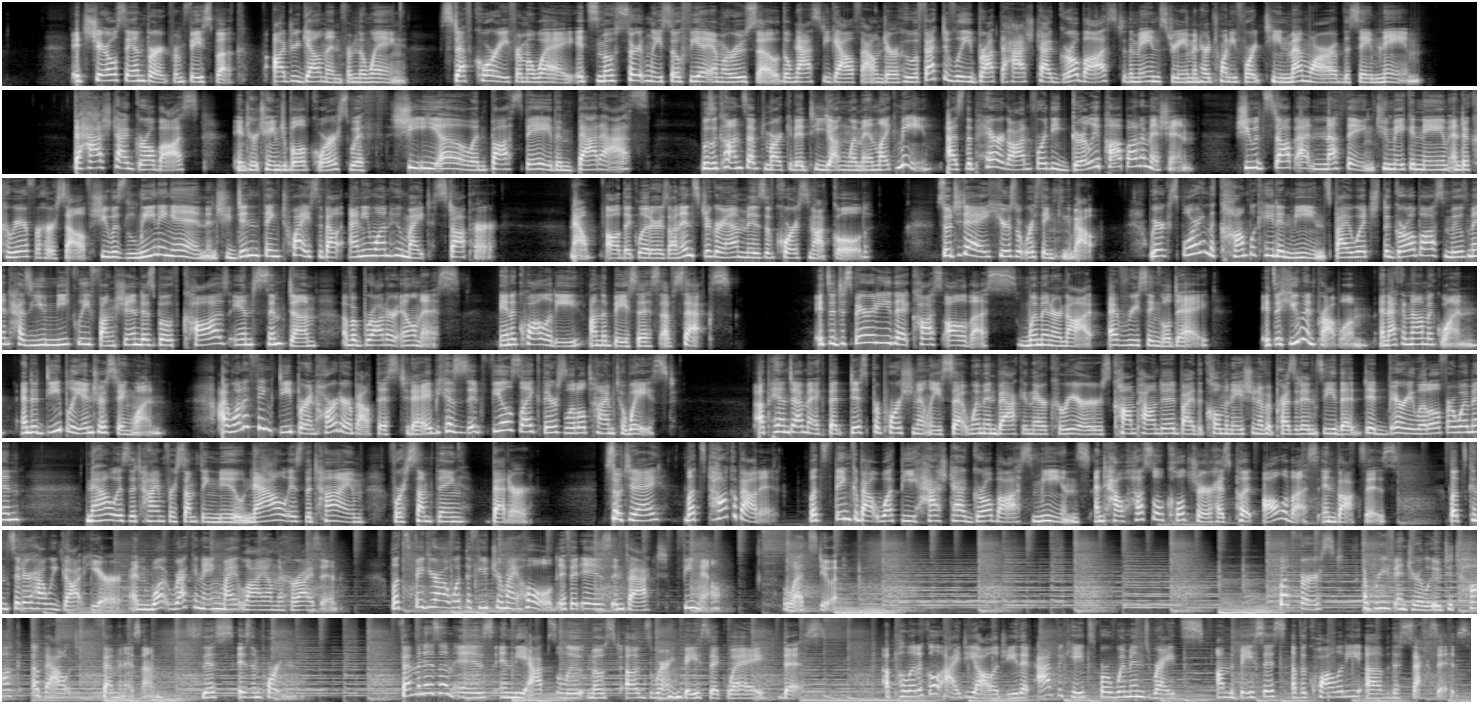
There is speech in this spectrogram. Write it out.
It's Sheryl Sandberg from Facebook, Audrey Gelman from The Wing, Steph Korey from Away. It's most certainly Sophia Amoruso, the Nasty Gal founder, who effectively brought the hashtag girlboss to the mainstream in her 2014 memoir of the same name. The hashtag girlboss, interchangeable of course with CEO and boss babe and badass, was a concept marketed to young women like me as the paragon for the girly pop on a mission. She would stop at nothing to make a name and a career for herself. She was leaning in and she didn't think twice about anyone who might stop her. Now, all that glitters on Instagram is, of course, not gold. So today, here's what we're thinking about. We're exploring the complicated means by which the girl boss movement has uniquely functioned as both cause and symptom of a broader illness inequality on the basis of sex. It's a disparity that costs all of us, women or not, every single day, it's a human problem, an economic one, and a deeply interesting one. I want to think deeper and harder about this today because it feels like there's little time to waste. A pandemic that disproportionately set women back in their careers, compounded by the culmination of a presidency that did very little for women. Now is the time for something new. Now is the time for something better. So today, let's talk about it. Let's think about what the hashtag girlboss means and how hustle culture has put all of us in boxes. Let's consider how we got here and what reckoning might lie on the horizon. Let's figure out what the future might hold if it is, in fact, female. Let's do it. But first, a brief interlude to talk about feminism. This is important. Feminism is, in the absolute most Uggs wearing basic way, this a political ideology that advocates for women's rights on the basis of equality of the sexes.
